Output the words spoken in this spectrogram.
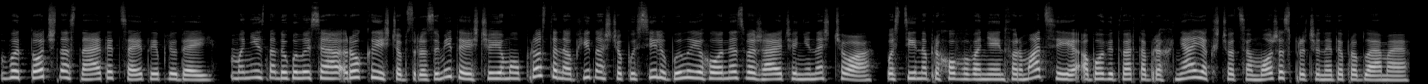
Ви точно знаєте цей тип людей. Мені знадобилися роки, щоб зрозуміти, що йому просто необхідно, щоб усі любили його, незважаючи ні на що. Постійне приховування інформації або відверта брехня, якщо це може спричинити проблеми.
